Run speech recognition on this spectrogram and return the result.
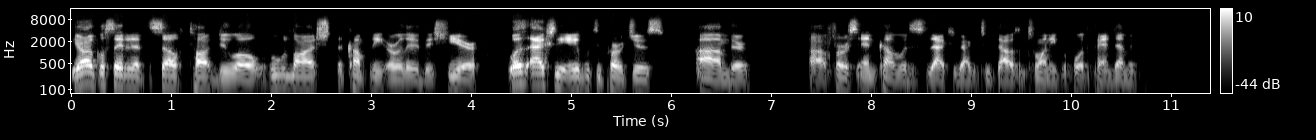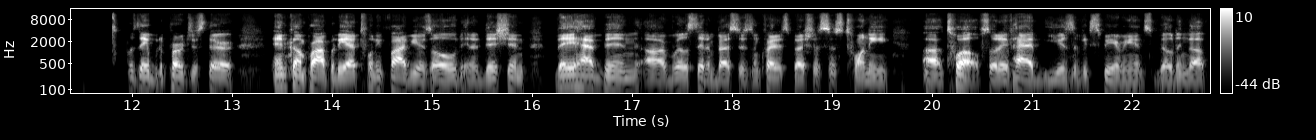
The article stated that the self-taught duo who launched the company earlier this year was actually able to purchase um, their uh, first income, which is actually back in 2020 before the pandemic, was able to purchase their income property at 25 years old. In addition, they have been uh, real estate investors and credit specialists since 2012. So they've had years of experience building up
